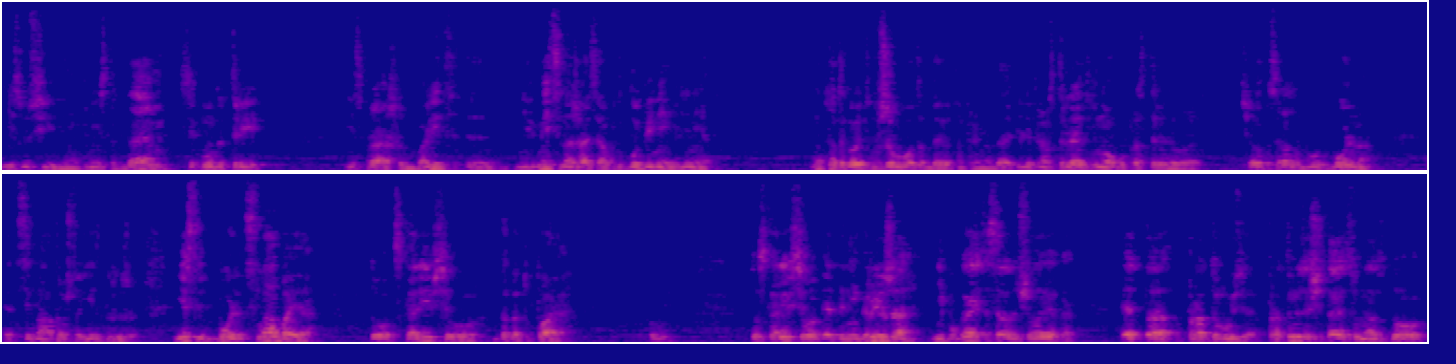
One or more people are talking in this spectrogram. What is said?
И с усилием вниз так давим секунды три и спрашиваем, болит э, не вместе нажать, а в глубине или нет. Ну, кто-то говорит, в живот отдает, например, да, или прям стреляет в ногу, простреливает. Человеку сразу будет больно. Это сигнал о том, что есть грыжа. Если боль слабая, то, скорее всего, такая тупая, то, скорее всего, это не грыжа, не пугайте сразу человека, это протрузия. Протрузия считается у нас до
